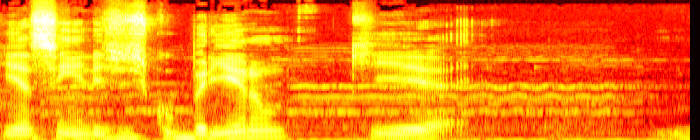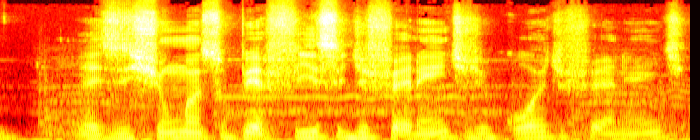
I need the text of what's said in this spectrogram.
e assim, eles descobriram que existia uma superfície diferente, de cor diferente,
